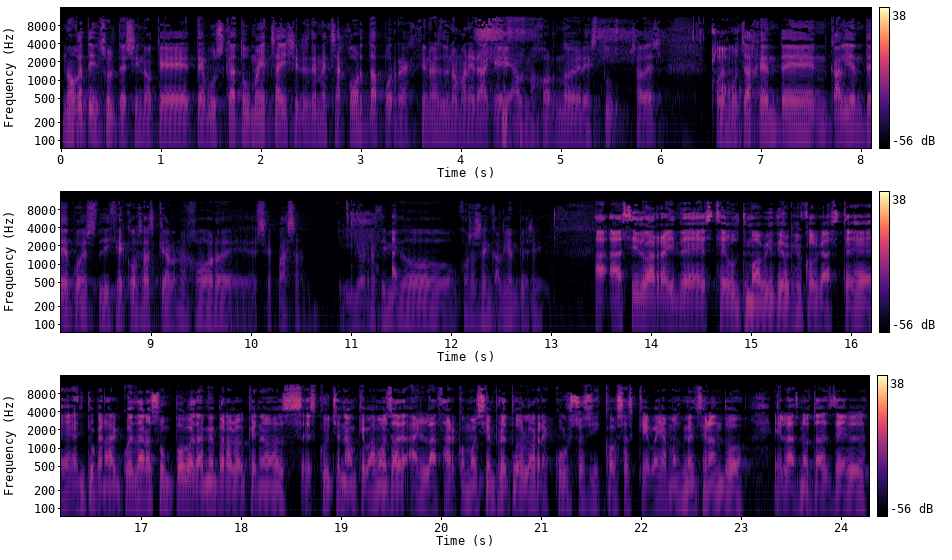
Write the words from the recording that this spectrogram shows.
no que te insultes, sino que te busca tu mecha y si eres de mecha corta, pues reaccionas de una manera que a lo mejor no eres tú, ¿sabes? Pues mucha gente en caliente pues dice cosas que a lo mejor eh, se pasan. Y yo he recibido cosas en caliente, sí ha, sido a raíz de este último vídeo que colgaste en tu canal. Cuéntanos un poco también para los que nos escuchen, aunque vamos a, enlazar como siempre todos los recursos y cosas que vayamos mencionando en las notas del,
